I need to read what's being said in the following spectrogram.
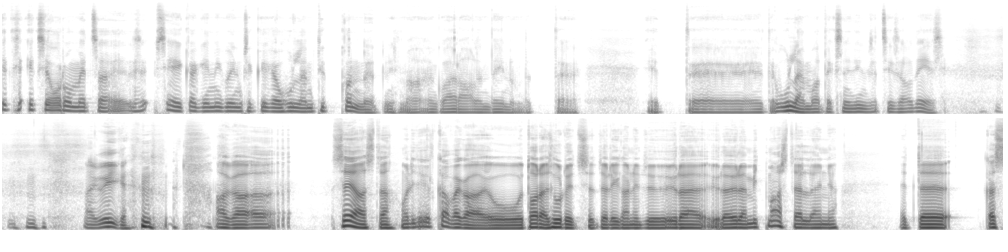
eks, eks see Orumetsa, see ikkagi nagu ilmselt kõige hullem tükk on, et mis ma nagu ära olen teinud, et et, et hullemateks need ilmselt seisavad ees. väga õige. aga see aasta oli tegelikult ka väga ju tore suurüritus, et oli ka nüüd üle, üle, üle mitme aasta jälle onju. et kas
